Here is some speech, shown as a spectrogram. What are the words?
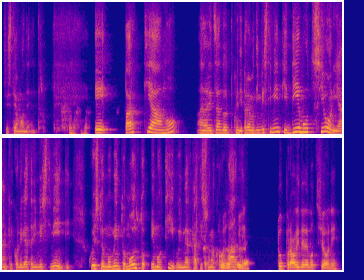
Ci stiamo dentro. E partiamo analizzando, quindi parliamo di investimenti e di emozioni anche collegate agli investimenti. Questo è un momento molto emotivo, i mercati sono Scusa, crollati. scusa. Tu provi delle emozioni?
